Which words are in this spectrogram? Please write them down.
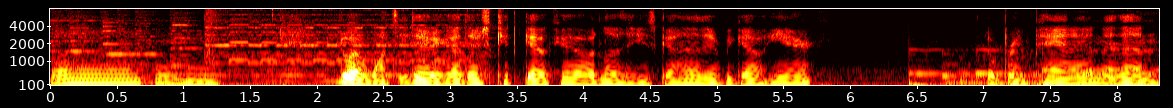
Uh, hmm. do I want to? There you go. There's Kid Goku. I would love to use Guy. There we go. Here. He'll bring Pan in, and then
